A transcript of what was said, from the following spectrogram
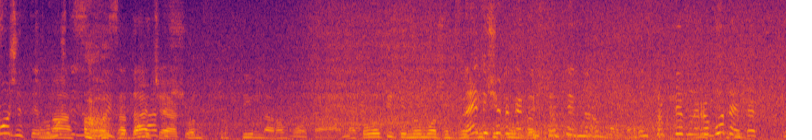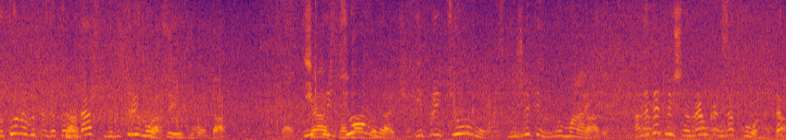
можете, у ви нас можете зробити задача що. конструктивна робота. Наколотити ми можемо за Знаєте, дві що таке секунди. конструктивна робота? Конструктивна робота це виконувати законодавство, дотримуватися його. Так, так. І Це при основна цьому, задача. і при цьому служити громаді, Так. але виключно в рамках закону. Так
